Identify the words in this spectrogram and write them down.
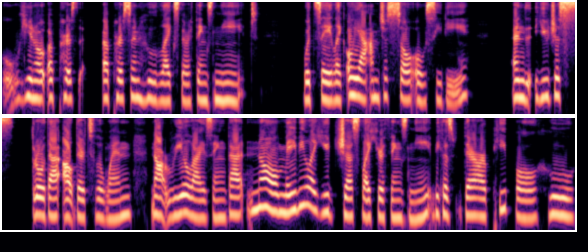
You know, a person a person who likes their things neat would say like, "Oh yeah, I'm just so OCD," and you just throw that out there to the wind, not realizing that no, maybe like you just like your things neat because there are people who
